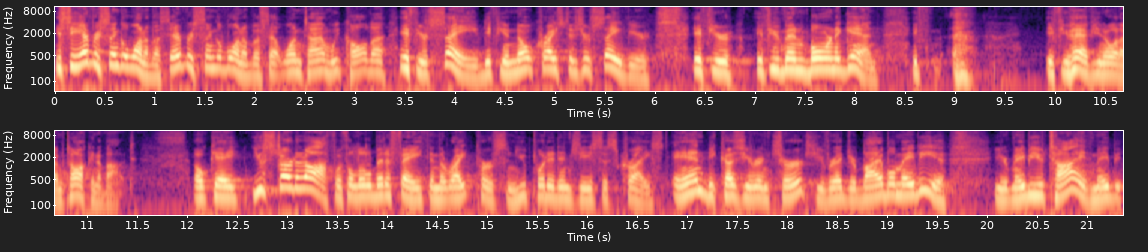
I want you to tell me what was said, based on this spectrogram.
You see, every single one of us, every single one of us at one time, we called on, if you're saved, if you know Christ as your Savior, if, you're, if you've been born again, if, if you have, you know what I'm talking about. Okay, you started off with a little bit of faith in the right person. You put it in Jesus Christ. And because you're in church, you've read your Bible maybe, you, you're, maybe you tithe, maybe,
